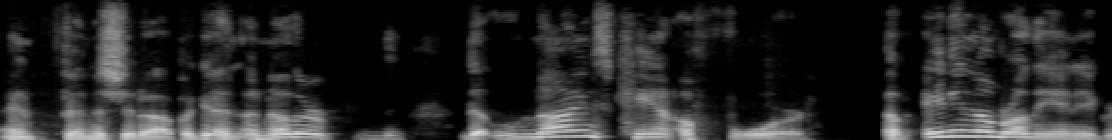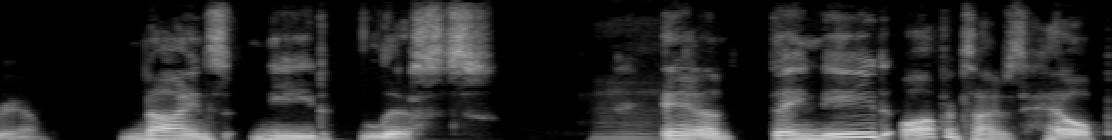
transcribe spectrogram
and finish it up. Again, another that nines can't afford of any number on the enneagram nines need lists. Mm. And they need oftentimes help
